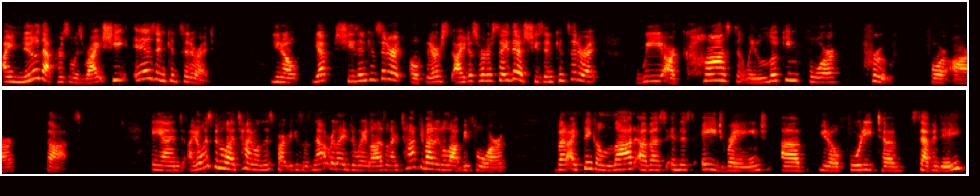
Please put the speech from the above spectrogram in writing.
I knew that person was right. She is inconsiderate. You know, yep, she's inconsiderate. Oh, there's, I just heard her say this. She's inconsiderate. We are constantly looking for proof for our thoughts. And I don't want to spend a lot of time on this part because it's not related to weight loss, and I've talked about it a lot before but I think a lot of us in this age range of, you know, 40 to 70,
